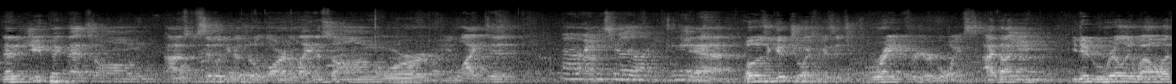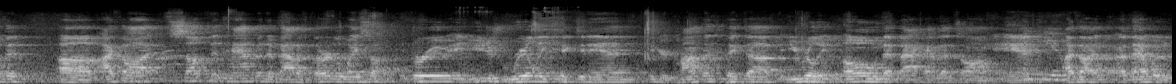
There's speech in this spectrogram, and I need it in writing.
Now, did you pick that song uh, specifically because it was a Lauren Alaina song, or you liked it? Um, I just really liked it. Yeah. Well, it was a good choice because it's great for your voice. I thought you, you did really well with it. Um, I thought something happened about a third of the way through, and you just really kicked it in. I think your confidence picked up, and you really owned that back half of that song. And Thank you. I thought uh, that was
